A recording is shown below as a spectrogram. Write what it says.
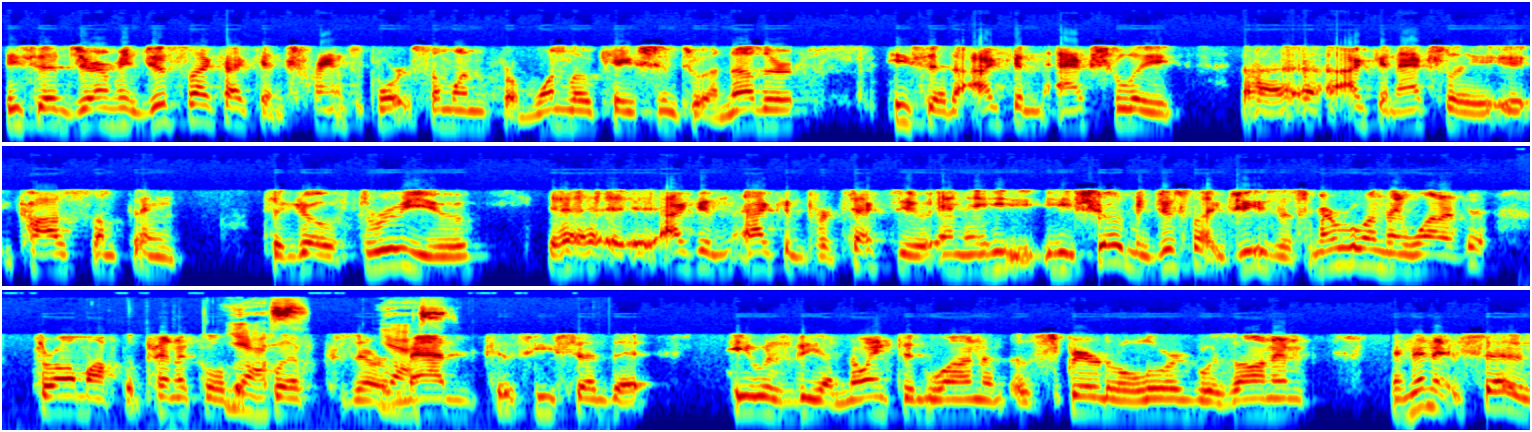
he said, Jeremy, just like I can transport someone from one location to another, he said, I can actually, uh, I can actually cause something to go through you. Uh, I can, I can protect you. And he, he showed me just like Jesus. Remember when they wanted to throw him off the pinnacle of the yes. cliff because they were yes. mad because he said that he was the anointed one and the spirit of the Lord was on him. And then it says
